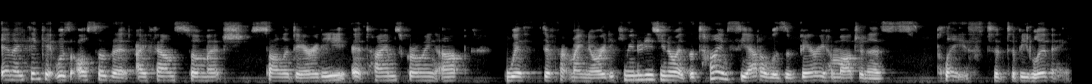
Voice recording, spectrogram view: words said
And I think it was also that I found so much solidarity at times growing up with different minority communities. You know, at the time, Seattle was a very homogenous place to, to be living.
